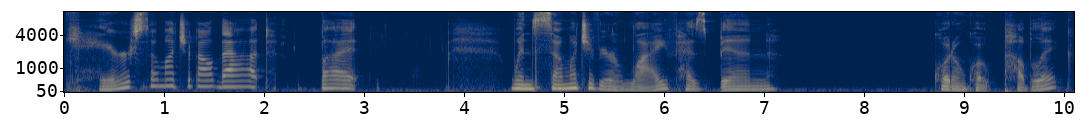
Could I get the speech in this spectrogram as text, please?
care so much about that, but when so much of your life has been quote unquote public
